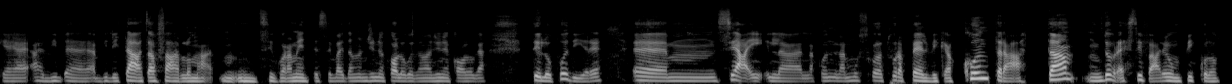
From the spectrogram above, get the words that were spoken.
che è abilitata a farlo, ma mh, mm, sicuramente se vai da un ginecologo, da una ginecologa, te lo può dire, ehm, se hai la, la, la muscolatura pelvica contratta, mm, dovresti fare un piccolo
